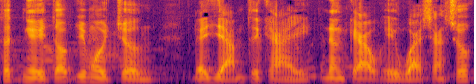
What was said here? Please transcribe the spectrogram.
thích nghi tốt với môi trường để giảm thiệt hại, nâng cao hiệu quả sản xuất.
